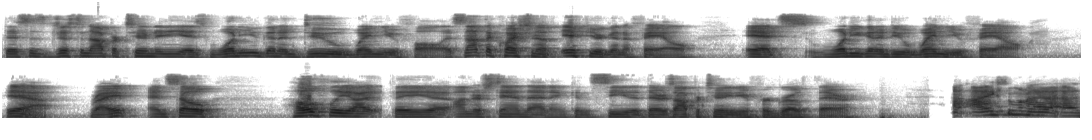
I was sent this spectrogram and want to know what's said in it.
This is just an opportunity is what are you gonna do when you fall? It's not the question of if you're gonna fail, it's what are you gonna do when you fail? Yeah, right? And so hopefully I, they uh, understand that and can see that there's opportunity for growth there. I- I actually want to uh,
